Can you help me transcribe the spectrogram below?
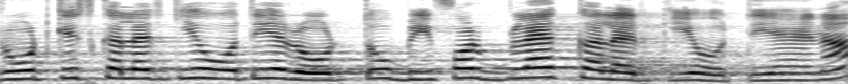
road किस कलर की होती है? रोड तो बी फॉर ब्लैक कलर की होती है ना?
